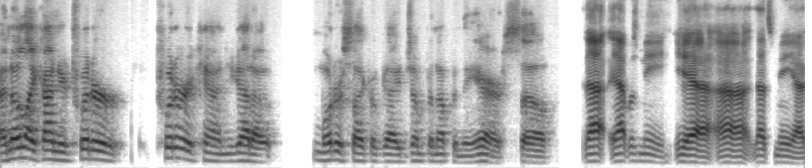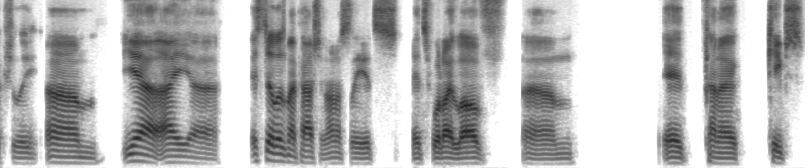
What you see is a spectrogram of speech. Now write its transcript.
I know, like on your Twitter Twitter account, you got a motorcycle guy jumping up in the air. So That that was me. Yeah, uh, that's me actually. Um, yeah, I uh, it still is my passion. Honestly, it's it's what I love. Um, it kind of keeps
